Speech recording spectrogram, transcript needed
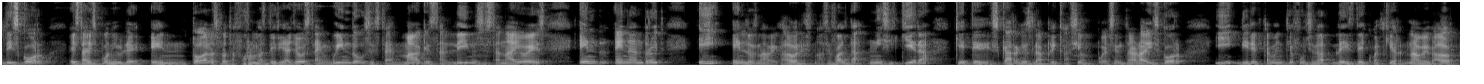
Discord está disponible en todas las plataformas, diría yo, está en Windows, está en Mac, está en Linux, está en iOS, en, en Android y en los navegadores. No hace falta ni siquiera que te descargues la aplicación. Puedes entrar a Discord y directamente funcionar desde cualquier navegador.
